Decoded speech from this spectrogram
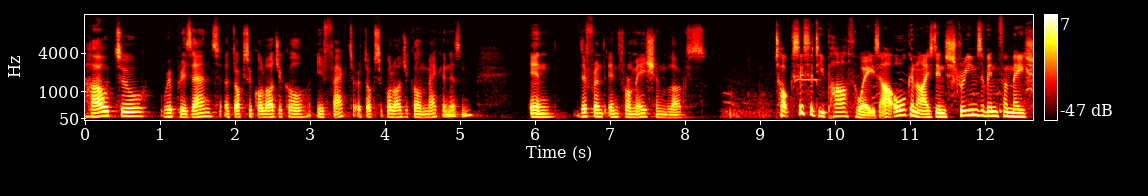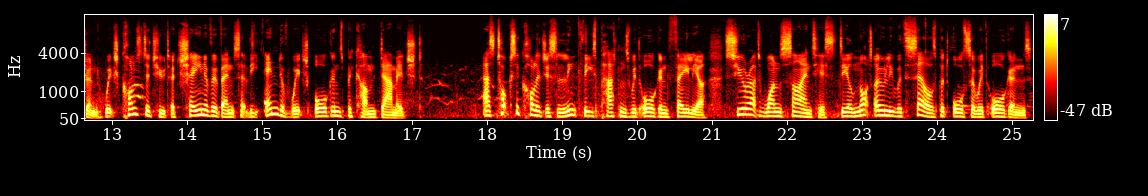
how to represent a toxicological effect or toxicological mechanism in different information blocks. Toxicity pathways are organized in streams of information which constitute a chain of events at the end of which organs become damaged. As toxicologists link these patterns with organ failure, SEURAT 1 scientists deal not only with cells but also with organs.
